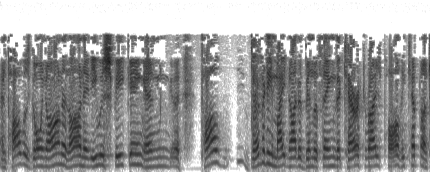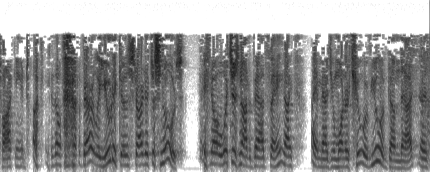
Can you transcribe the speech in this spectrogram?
And Paul was going on and on and he was speaking and uh, Paul, brevity might not have been the thing that characterized Paul. He kept on talking and talking. You know, apparently Eutychus started to snooze. You know, which is not a bad thing. I, I imagine one or two of you have done that at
